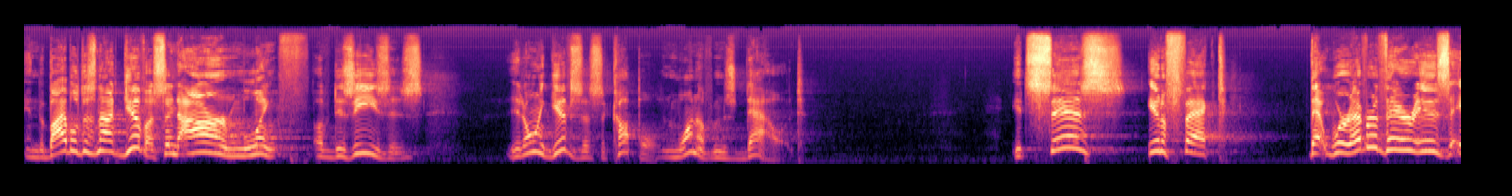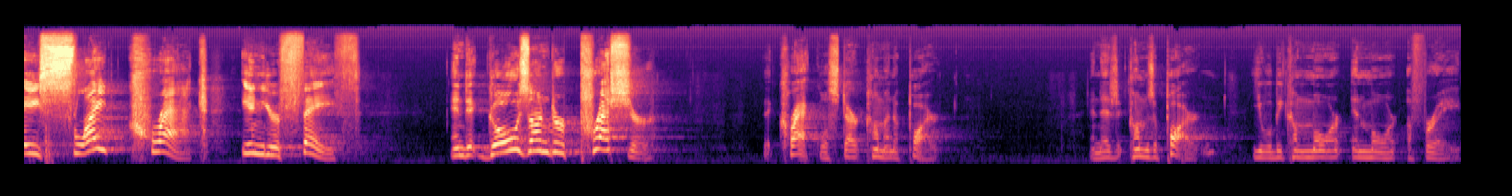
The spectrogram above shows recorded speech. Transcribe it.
And the Bible does not give us an arm length of diseases, it only gives us a couple, and one of them is doubt. It says, in effect, that wherever there is a slight crack in your faith and it goes under pressure, that crack will start coming apart. And as it comes apart, you will become more and more afraid.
